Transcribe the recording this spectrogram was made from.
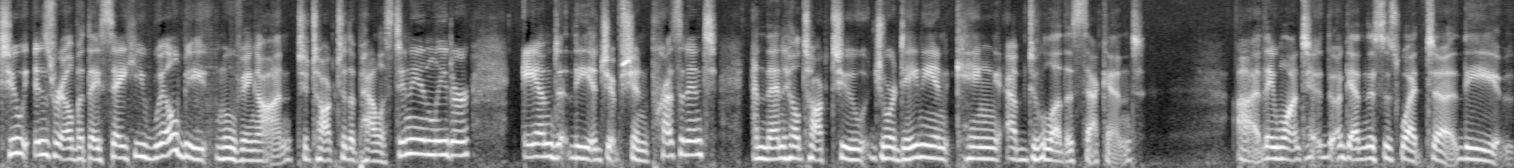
to Israel, but they say he will be moving on to talk to the Palestinian leader and the Egyptian president, and then he'll talk to Jordanian King Abdullah II. Uh, they want, again, this is what uh, the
